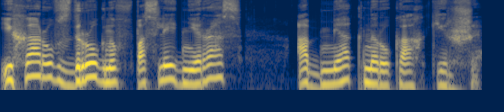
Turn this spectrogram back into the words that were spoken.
и Хару, вздрогнув в последний раз, обмяк на руках Кирши.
